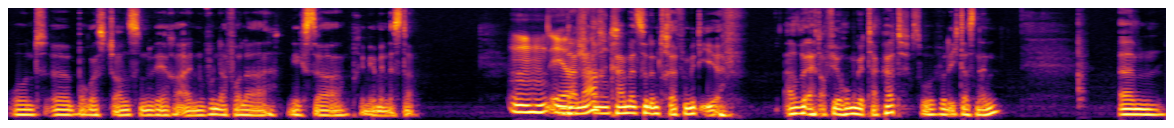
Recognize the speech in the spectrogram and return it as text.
und äh, Boris Johnson wäre ein wundervoller nächster Premierminister. Mhm, Danach stimmt. kam er zu dem Treffen mit ihr. Also er hat auf ihr rumgetackert, so würde ich das nennen. Ähm,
